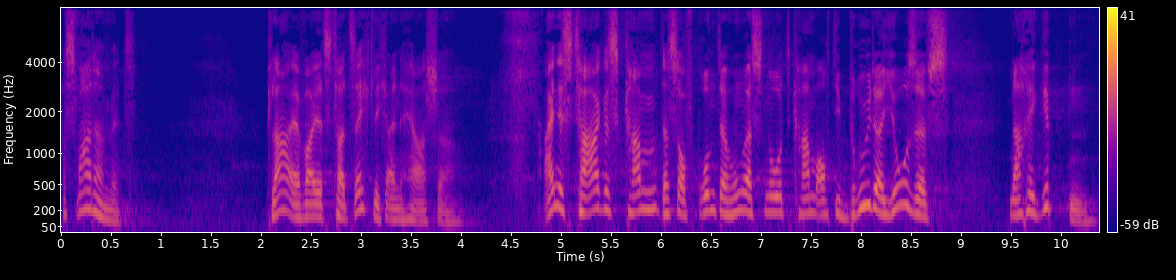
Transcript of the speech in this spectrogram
Was war damit? Klar, er war jetzt tatsächlich ein Herrscher. Eines Tages kam, das aufgrund der Hungersnot, kamen auch die Brüder Josefs nach Ägypten.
